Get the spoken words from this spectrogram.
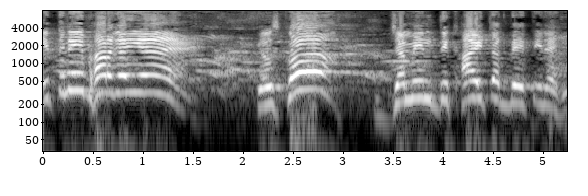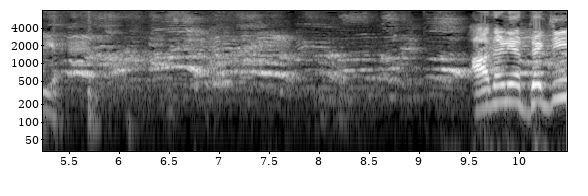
इतनी भर गई है कि उसको ज़मीन दिखाई तक देती नहीं है। आदरणीय अध्यक्ष जी,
